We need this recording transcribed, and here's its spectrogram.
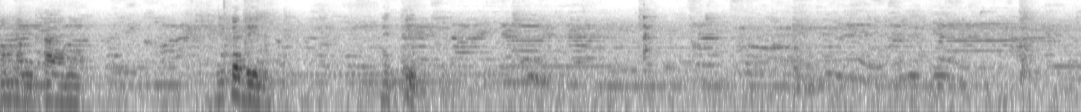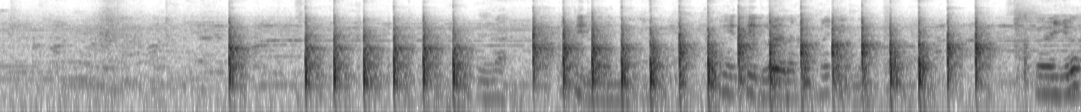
น้ำมันทาหน่ยนี่ก็ดินไม่ติด ติดเลยนะครับไม่ติดเลยเลยเยอะ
